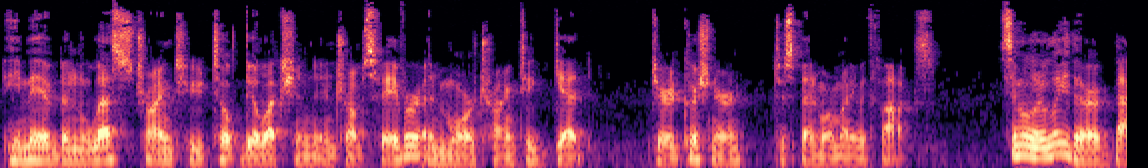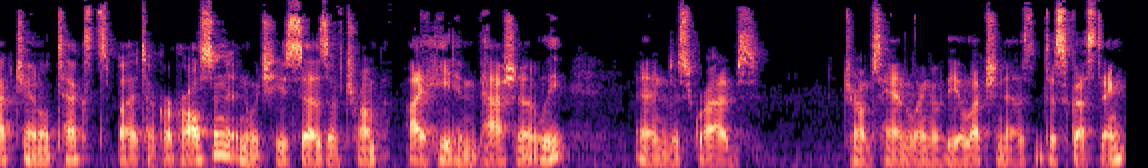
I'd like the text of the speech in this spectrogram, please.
he may have been less trying to tilt the election in Trump's favor and more trying to get Jared Kushner to spend more money with Fox. Similarly, there are back channel texts by Tucker Carlson in which he says of Trump, I hate him passionately, and describes Trump's handling of the election as disgusting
